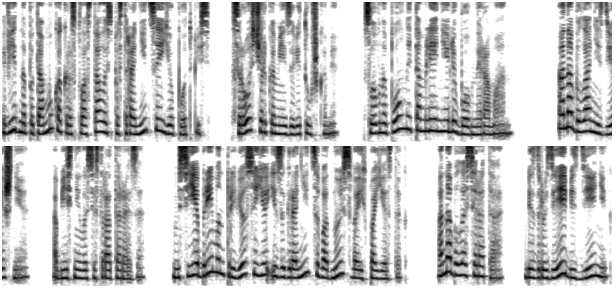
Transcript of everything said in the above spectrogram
Видно потому, как распласталась по странице ее подпись, с росчерками и завитушками, словно полный томления любовный роман. Она была не здешняя, объяснила сестра Тереза. Мсье Бриман привез ее из-за границы в одну из своих поездок. Она была сирота, без друзей, без денег,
